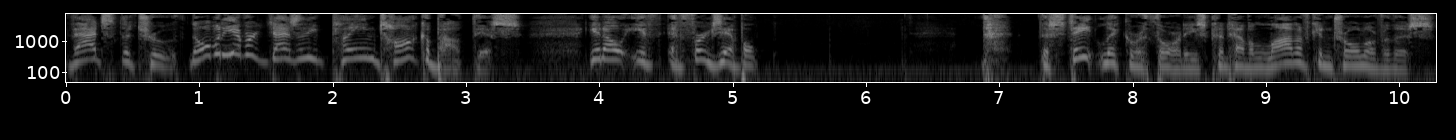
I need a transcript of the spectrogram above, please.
That's the truth. Nobody ever has any plain talk about this. You know, if, if for example, the state liquor authorities could have a lot of control over this.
